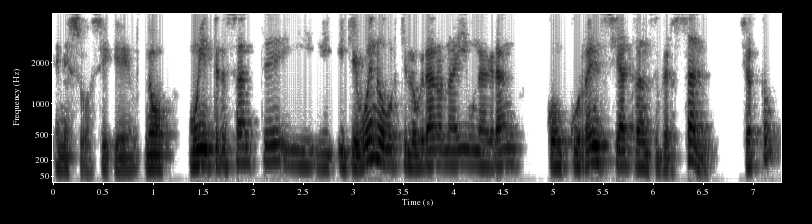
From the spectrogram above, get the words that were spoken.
en eso. Así que, no, muy interesante y, y, y qué bueno porque lograron ahí una gran concurrencia transversal, ¿cierto?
